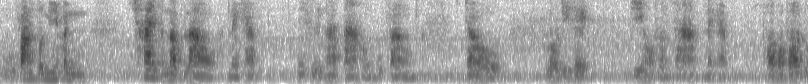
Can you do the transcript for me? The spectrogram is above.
หูฟังตัวนี้มันใช่สำหรับเรานะครับ นี่คือหน้าตาของหูฟังเจ้า Logitech G633 นะครับ พอพอพอดู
